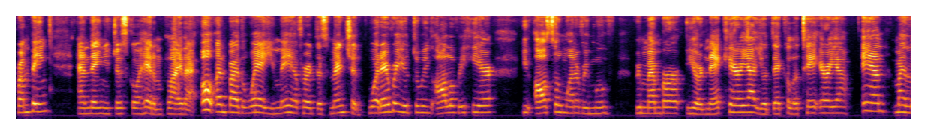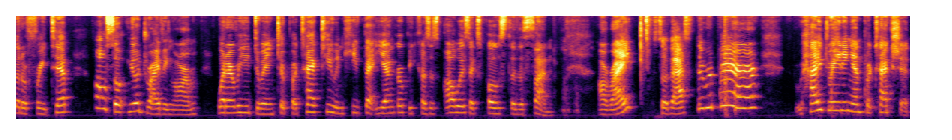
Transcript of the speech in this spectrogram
pumping, and then you just go ahead and apply that. Oh, and by the way, you may have heard this mentioned. Whatever you're doing all over here, you also want to remove, remember your neck area, your decollete area, and my little free tip, also your driving arm, whatever you're doing to protect you and keep that younger because it's always exposed to the sun. All right, so that's the repair hydrating and protection.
